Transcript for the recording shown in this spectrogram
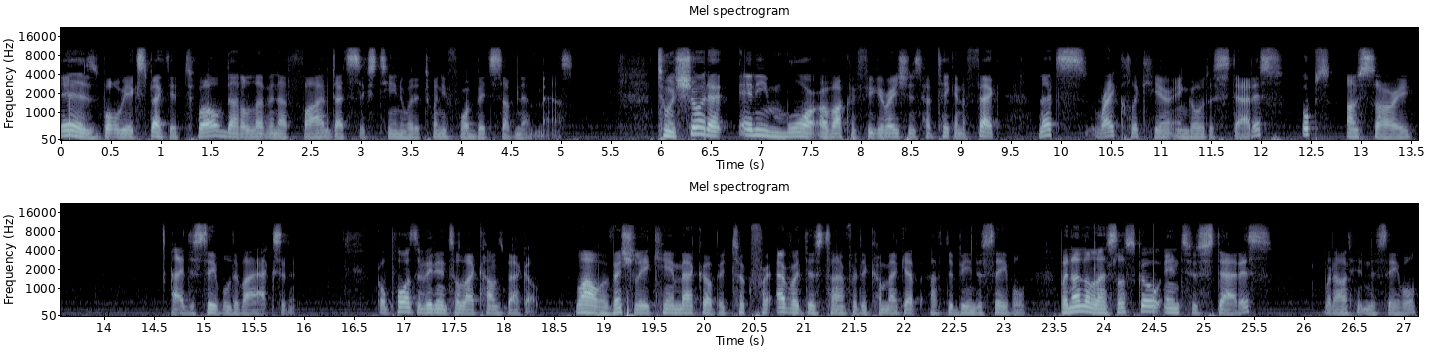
is what we expected 12.11.5.16 with a 24 bit subnet mask. To ensure that any more of our configurations have taken effect, let's right click here and go to status. Oops, I'm sorry, I disabled it by accident. Go pause the video until that comes back up. Wow, eventually it came back up. It took forever this time for it to come back up after being disabled. But nonetheless, let's go into status without hitting disable.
